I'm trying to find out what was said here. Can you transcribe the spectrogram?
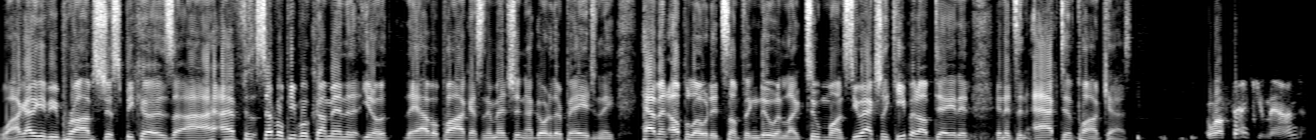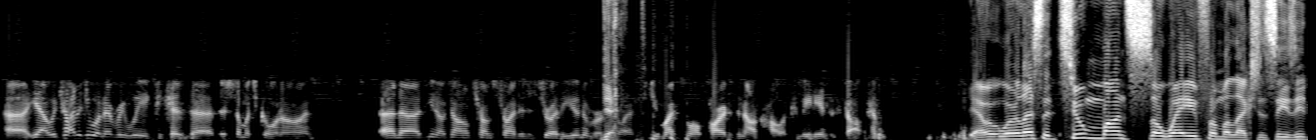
Well, I got to give you props just because uh, I I have several people come in that, you know, they have a podcast and they mention I go to their page and they haven't uploaded something new in like two months. You actually keep it updated and it's an active podcast. Well, thank you, man. Uh, yeah, we try to do one every week because uh, there's so much going on. And, uh, you know, Donald Trump's trying to destroy the universe, Yeah. so I have to do my small part as an alcoholic comedian to stop him. Yeah, we're less than two months away from election season.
